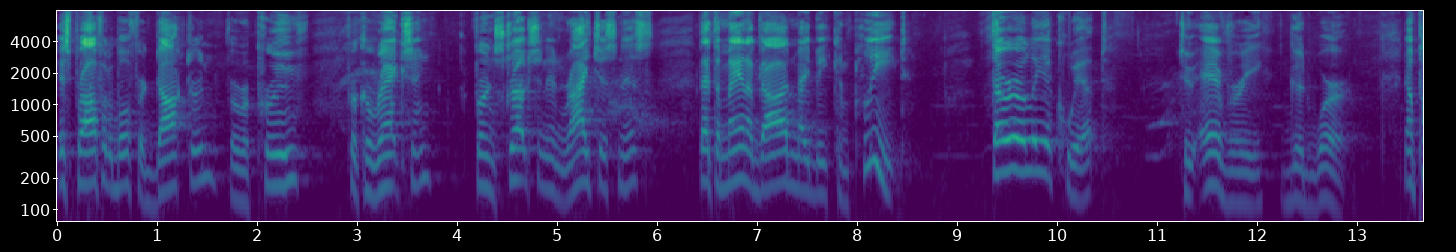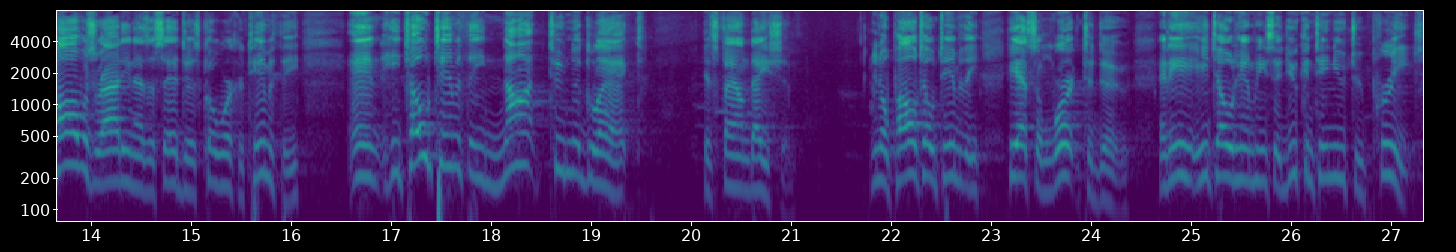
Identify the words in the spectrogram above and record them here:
It's profitable for doctrine, for reproof, for correction, for instruction in righteousness, that the man of God may be complete, thoroughly equipped to every good work. Now, Paul was writing, as I said, to his co worker Timothy, and he told Timothy not to neglect his foundation. You know, Paul told Timothy he had some work to do. And he, he told him, he said, You continue to preach.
